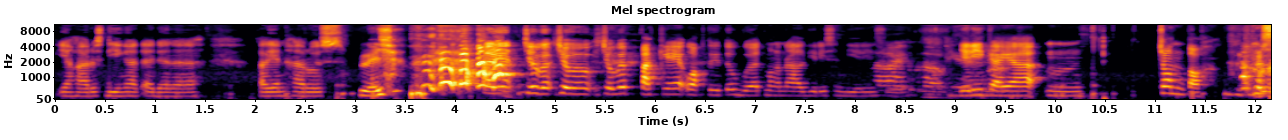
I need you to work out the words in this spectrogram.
yang harus diingat adalah kalian harus belajar kalian coba coba coba pakai waktu itu buat mengenal diri sendiri Nah, sih benar. jadi Iya. kayak mm, contoh. Terus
